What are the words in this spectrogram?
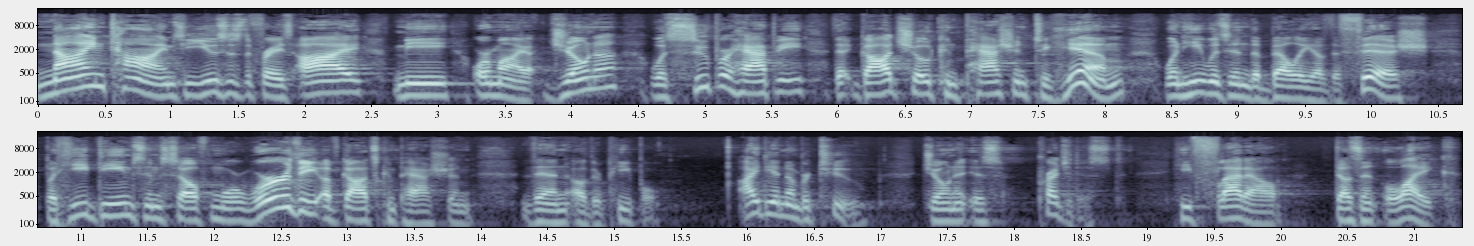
nine times he uses the phrase I, me, or my. Jonah was super happy that God showed compassion to him when he was in the belly of the fish, but he deems himself more worthy of God's compassion than other people. Idea number two Jonah is prejudiced. He flat out doesn't like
